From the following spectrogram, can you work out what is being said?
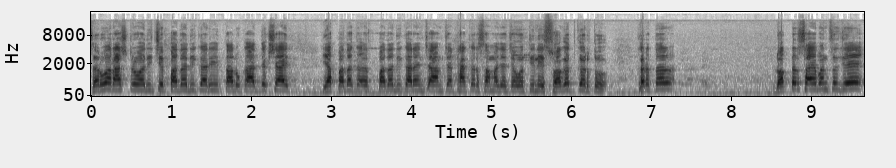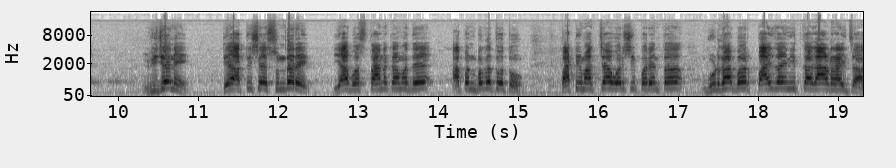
सर्व राष्ट्रवादीचे पदाधिकारी तालुका अध्यक्ष आहेत. या पदा पदाधिकाऱ्यांच्या आमच्या ठाकर समाजाच्या वतीने स्वागत करतो. खरं तर डॉक्टर साहेबांचं जे व्हिजन आहे ते अतिशय सुंदर आहे. या बस स्थानकामध्ये आपण बघत होतो. पाठीमागच्या वर्षीपर्यंत गुडघाभर पाय जाईन इतका गाळ राहायचा.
